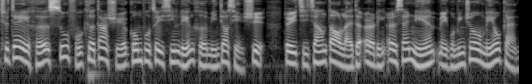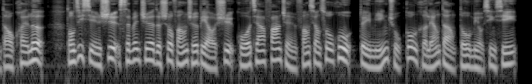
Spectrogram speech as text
Today 和苏福克大学公布最新联合民调显示，对于即将到来的二零二三年，美国民众没有感到快乐。统计显示，三分之二的受访者表示国家发展方向错误，对民主、共和两党都没有信心，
